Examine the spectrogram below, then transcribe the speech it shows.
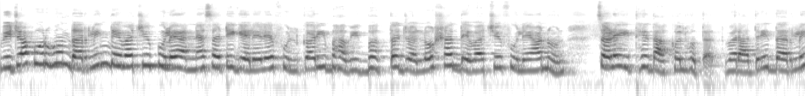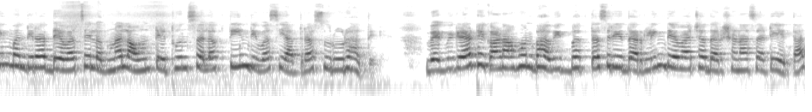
विजापूरहून दर्लिंग देवाची फुले आणण्यासाठी गेलेले फुलकरी भाविक भक्त जल्लोषात देवाची फुले आणून चळे इथे दाखल होतात. व रात्री दर्लिंग मंदिरात देवाचे लग्न लावून तेथून सलग तीन दिवस यात्रा सुरू राहते. वेगवेगळ्या ठिकाणाहून भाविक भक्त श्री दर्लिंग देवाच्या दर्शनासाठी येतात.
